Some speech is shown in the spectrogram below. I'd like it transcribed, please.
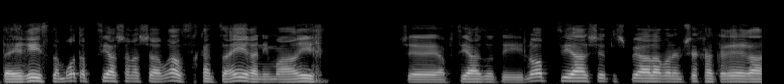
טייריס, למרות הפציעה שנה שעברה, הוא שחקן צעיר, אני מעריך שהפציעה הזאת היא לא פציעה שתשפיע עליו על המשך הקריירה,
